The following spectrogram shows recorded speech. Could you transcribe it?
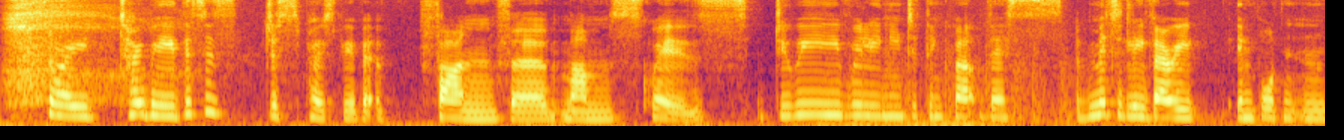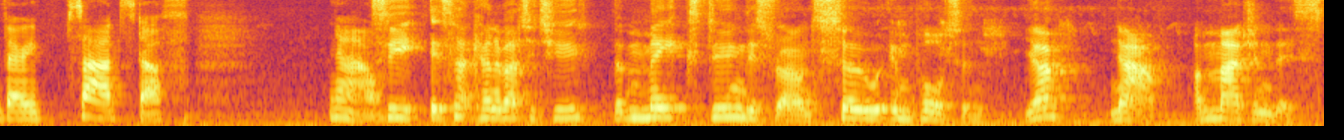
Sorry, Toby, this is just supposed to be a bit of fun for Mum's quiz. Do we really need to think about this, admittedly very important and very sad stuff, now? See, it's that kind of attitude that makes doing this round so important, yeah? Now, imagine this.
